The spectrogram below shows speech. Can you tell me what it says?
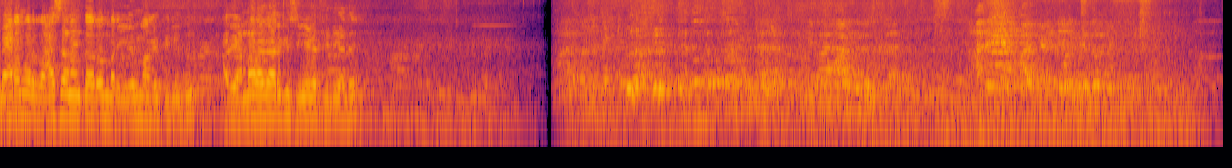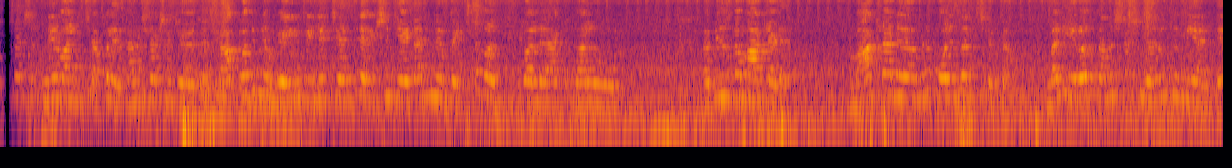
మేడం గారు రాశానంటారు మరి ఏం మాకు తెలియదు అది ఎంఆర్ఓ గారికి సీఏ గారికి తెలియాలి. నేను వాళ్ళకి చెప్పలేదు. కన్స్ట్రక్షన్ చేయొద్దు. కాకపోతే మేము వెళ్ళి విజిట్ చేసి ఎలక్షన్ చేయడానికి మేము పెడితే వాళ్ళు వాళ్ళు యాక్ట్- వాళ్ళు అబ్యూస్గా మాట్లాడారు. మాట్లాడేటప్పుడు పోలీసు వాళ్ళకి చెప్పాం మళ్ళీ ఈరోజు కన్స్ట్రక్షన్ జరుగుతుంది అంటే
